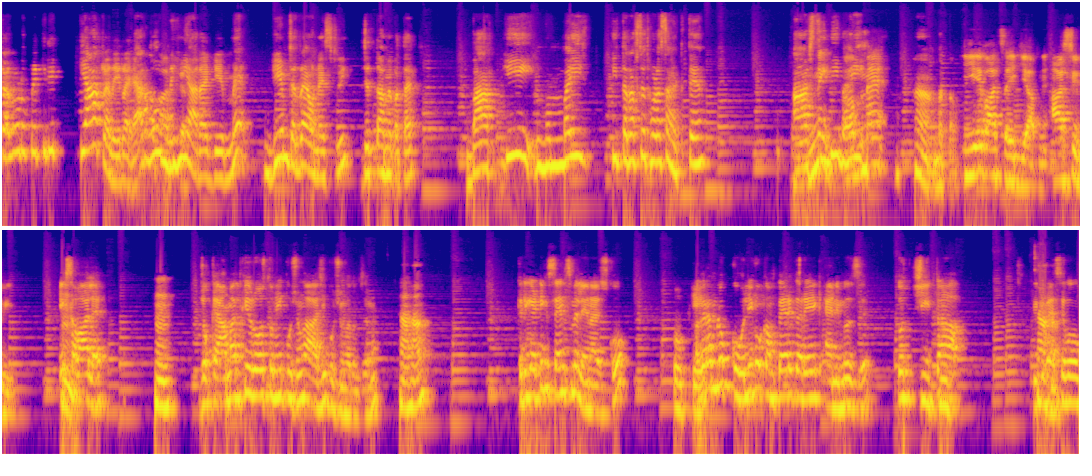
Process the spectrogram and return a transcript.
करोड़ रुपए के लिए क्या करेगा यार? वो नहीं आ रहा है गेम में। गेम चल रहा है ऑनेस्टली जितना हमें पता है। बाकी मुंबई की तरफ़ से थोड़ा सा हटते हैं। आरसीबी भाई मैं हाँ बताओ। ये बात सही की आपने आरसीबी एक हम्म। सवाल है। हम्म। जो क्यामत की रोज तो नहीं पूछूँगा आज ही पूछूँगा तुमसे मैं। हाँ हाँ। क्रिकेटिंग सेंस में लेना इसको। ओके अगर हम लोग कोहली को कंपेयर करें एक एनिमल से तो चीता हाँ, वैसे वो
